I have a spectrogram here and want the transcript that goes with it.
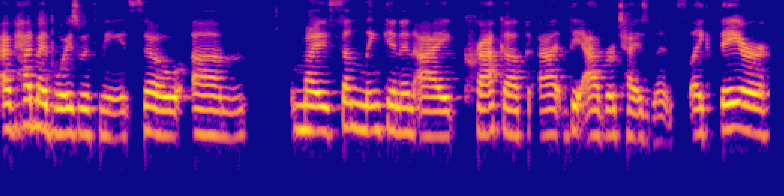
i've had my boys with me so um, my son lincoln and i crack up at the advertisements like they are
